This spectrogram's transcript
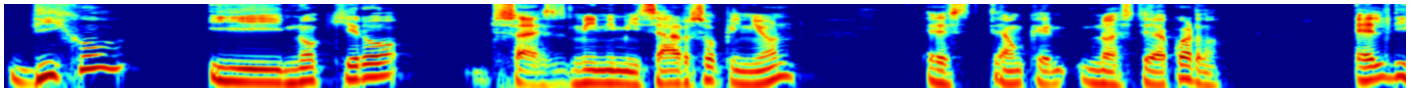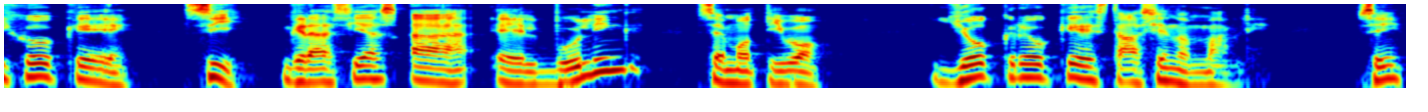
dijo, y no quiero, o sea, minimizar su opinión, este, aunque no estoy de acuerdo. Él dijo que sí, gracias a el bullying se motivó. Yo creo que estaba siendo amable, ¿sí?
